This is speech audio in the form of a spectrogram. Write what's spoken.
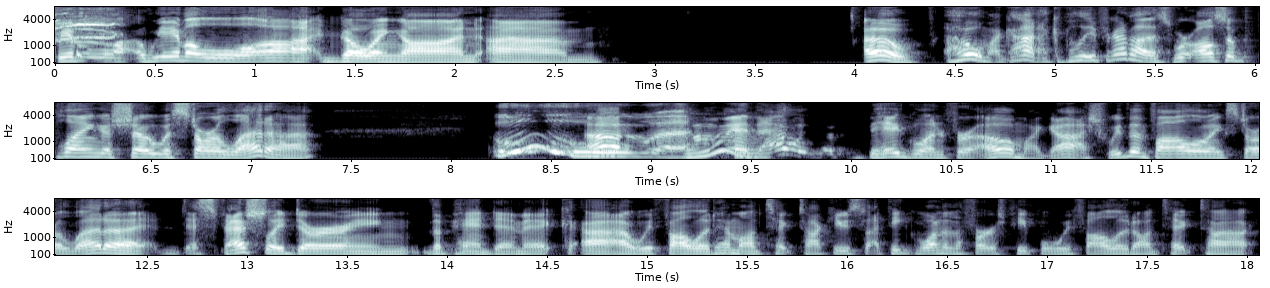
we have a lot, we have a lot going on. Um, oh, oh my god, I completely forgot about this. We're also playing a show with Starletta. Ooh. Oh, man, that was a big one for. Oh my gosh, we've been following Starletta, especially during the pandemic. Uh, we followed him on TikTok. He was, I think, one of the first people we followed on TikTok.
